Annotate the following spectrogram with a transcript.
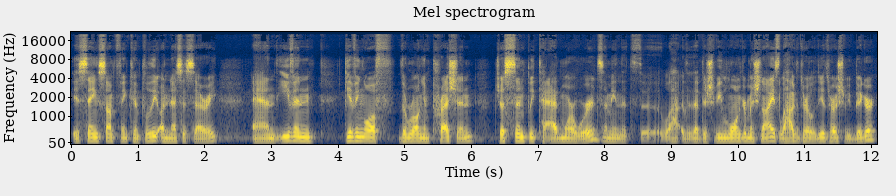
is saying something completely unnecessary, and even giving off the wrong impression just simply to add more words. I mean, it's, uh, that there should be longer Mishnahs. Lahagder ladira should be bigger.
